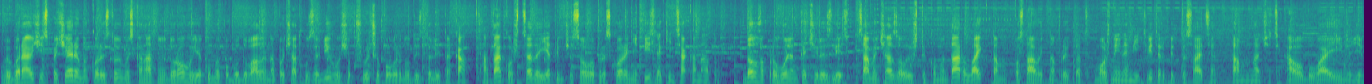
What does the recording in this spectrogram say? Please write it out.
Вибираючи з печери, ми користуємось канатною дорогою, яку ми побудували на початку забігу, щоб швидше повернутись до літака. А також це дає тимчасове прискорення після кінця канату. Довга прогулянка через ліс. Саме час залишити коментар, лайк там поставить, наприклад. Можна і на мій твіттер підписатися, там наче цікаво буває іноді.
